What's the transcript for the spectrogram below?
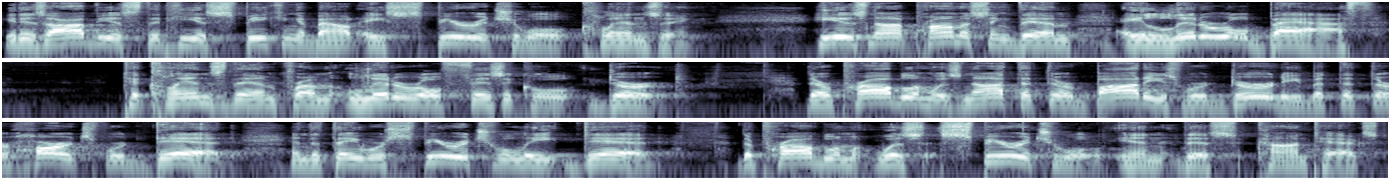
it is obvious that he is speaking about a spiritual cleansing. He is not promising them a literal bath to cleanse them from literal physical dirt. Their problem was not that their bodies were dirty, but that their hearts were dead and that they were spiritually dead. The problem was spiritual in this context.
